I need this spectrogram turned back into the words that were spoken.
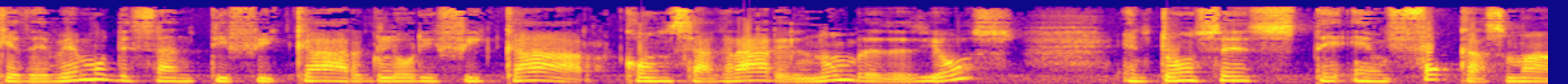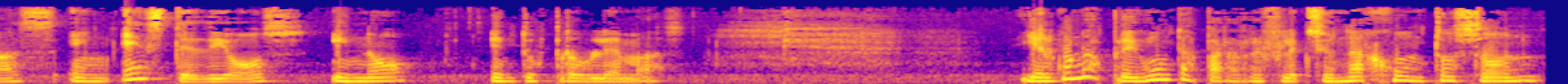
que debemos de santificar, glorificar, consagrar el nombre de Dios, entonces te enfocas más en este Dios y no en tus problemas. Y algunas preguntas para reflexionar juntos son,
